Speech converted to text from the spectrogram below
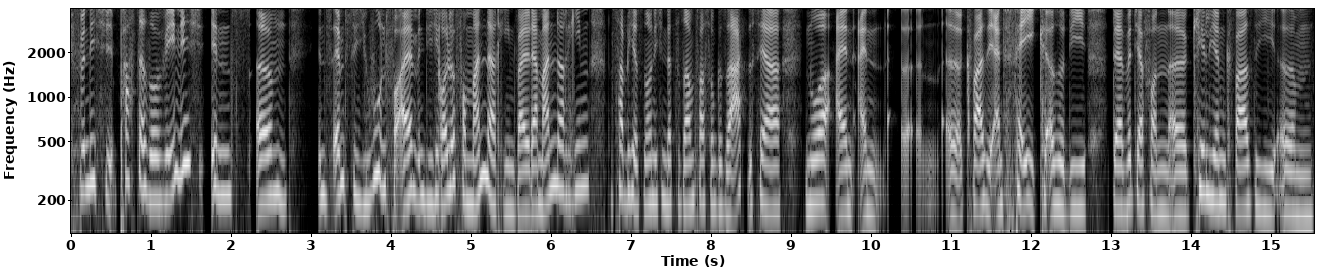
finde ich, passt er so wenig ins, ähm, ins MCU und vor allem in die Rolle vom Mandarin, weil der Mandarin, das habe ich jetzt noch nicht in der Zusammenfassung gesagt, ist ja nur ein, ein äh, äh, quasi ein Fake. Also die, der wird ja von äh, Killian quasi ähm,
